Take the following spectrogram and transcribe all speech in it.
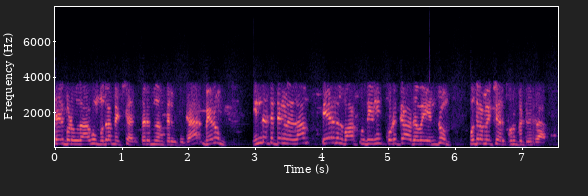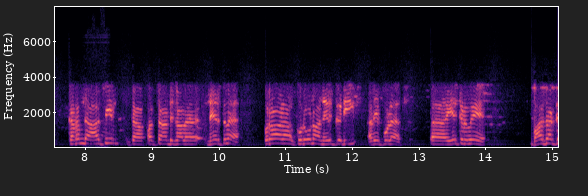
செயல்படுவதாகவும் முதலமைச்சர் பெருமிதம் தெரிவித்திருக்கிறார். மேலும் இந்த திட்டங்கள் எல்லாம் தேர்தல் வாக்குறுதிகளில் கொடுக்காதவை என்றும் முதலமைச்சர் குறிப்பிட்டிருக்கிறார். கடந்த ஆட்சியில் பத்தாண்டு கால நேரத்துல கொரோனா கொரோனா நெருக்கடி அதே போல ஏற்கனவே பாஜக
